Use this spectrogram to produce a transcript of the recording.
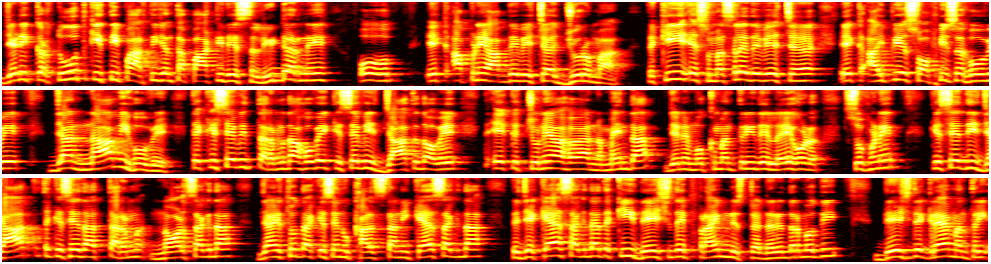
ਜਿਹੜੀ ਕਰਤੂਤ ਕੀਤੀ ਭਾਰਤੀ ਜਨਤਾ ਪਾਰਟੀ ਦੇ ਇਸ ਲੀਡਰ ਨੇ, ਉਹ ਇੱਕ ਆਪਣੇ ਆਪ ਦੇ ਵਿੱਚ ਜੁਰਮ ਆ। ਤੇ ਕੀ ਇਸ ਮਸਲੇ ਦੇ ਵਿੱਚ ਇੱਕ ਆਈਪੀਐਸ ਆਫੀਸਰ ਹੋਵੇ ਜਾਂ ਨਾ ਵੀ ਹੋਵੇ, ਤੇ ਕਿਸੇ ਵੀ ਧਰਮ ਦਾ ਹੋਵੇ, ਕਿਸੇ ਵੀ ਜਾਤ ਦਾ ਹੋਵੇ, ਤੇ ਇੱਕ ਚੁਣਿਆ ਹੋਇਆ ਨੁਮਾਇੰਦਾ ਜਿਹਨੇ ਮੁੱਖ ਮੰਤਰੀ ਦੇ ਲਏ ਹੁਣ ਸੁਪਨੇ ਕਿਸੇ ਦੀ ਜਾਤ ਤੇ ਕਿਸੇ ਦਾ ਧਰਮ ਨੌਲ ਸਕਦਾ ਜਾਂ ਇਥੋਂ ਤੱਕ ਕਿਸੇ ਨੂੰ ਖਾਲਿਸਤਾਨੀ ਕਹਿ ਸਕਦਾ ਤੇ ਜੇ ਕਹਿ ਸਕਦਾ ਤੇ ਕੀ ਦੇਸ਼ ਦੇ ਪ੍ਰਾਈਮ ਮਿਨਿਸਟਰ ਨਰਿੰਦਰ ਮੋਦੀ, ਦੇਸ਼ ਦੇ ਗ੍ਰਹਿ ਮੰਤਰੀ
